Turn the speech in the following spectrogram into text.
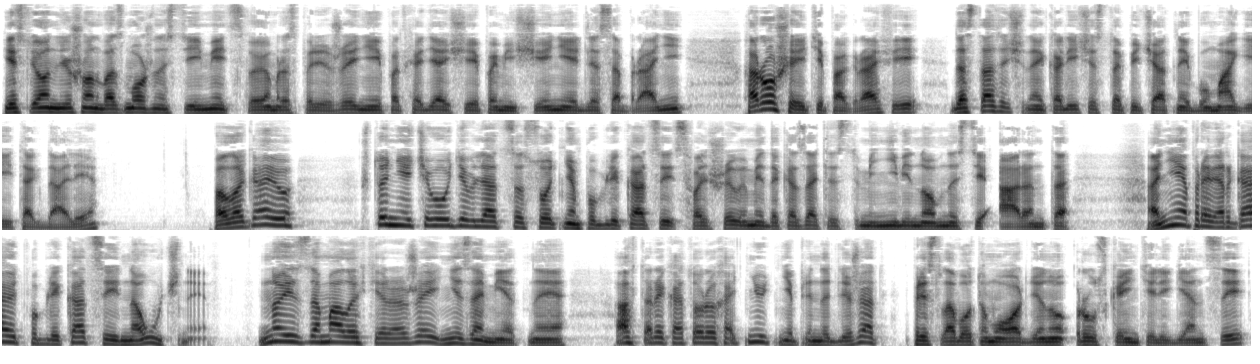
если он лишен возможности иметь в своем распоряжении подходящее помещение для собраний, хорошие типографии, достаточное количество печатной бумаги и так далее. Полагаю, что нечего удивляться сотням публикаций с фальшивыми доказательствами невиновности Арента. Они опровергают публикации научные, но из-за малых тиражей незаметные, авторы которых отнюдь не принадлежат пресловутому ордену русской интеллигенции,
